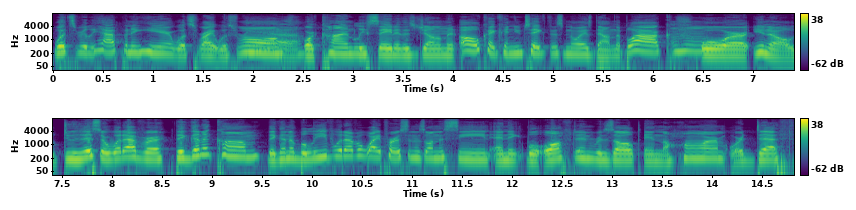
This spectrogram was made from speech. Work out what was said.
what's really happening here, what's right, what's wrong, Yeah. or kindly say to this gentleman, oh, okay, can you take this noise down the block, Mm-hmm. or you know, do this or whatever. They're gonna come. They're gonna believe whatever white person is on the scene, and it will often result in the harm or death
